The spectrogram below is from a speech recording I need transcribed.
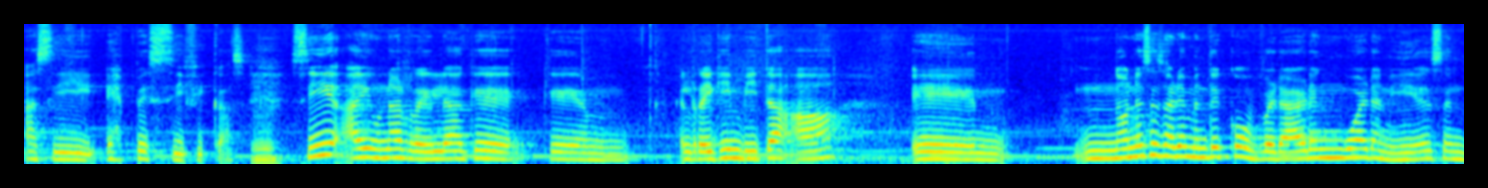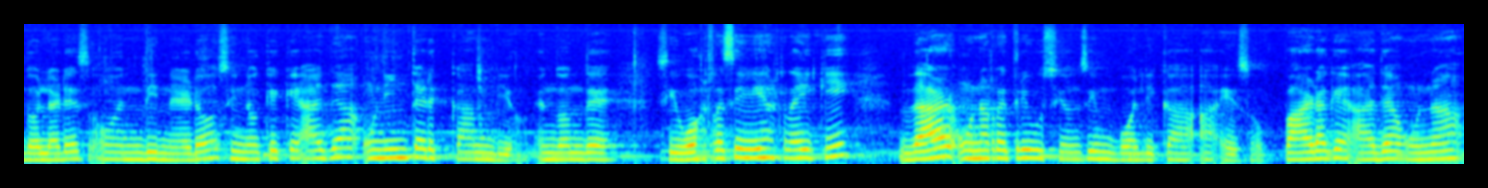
así específicas. Mm. Sí hay una regla que, que, mm, el Reiki invita a eh, no necesariamente cobrar en guaraníes, en dólares o en dinero, sino que, que haya un intercambio en donde si vos recibís Reiki, dar una retribución simbólica a eso, para que haya una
